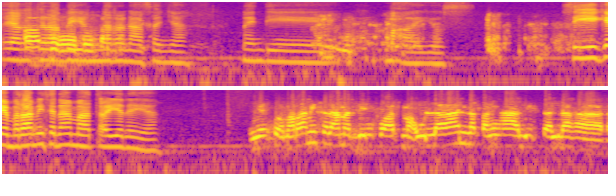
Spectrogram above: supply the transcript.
Kaya nga Opo, grabe opo. yung naranasan niya na hindi maayos. Sige, maraming salamat, Arya Lea. Yes po, maraming salamat din po at maulan na tanghali sa lahat.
